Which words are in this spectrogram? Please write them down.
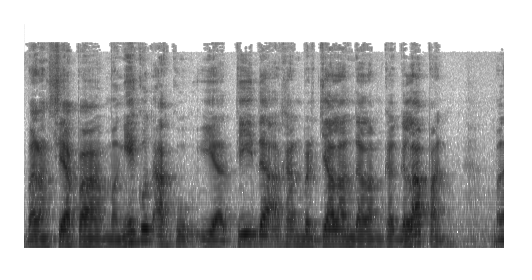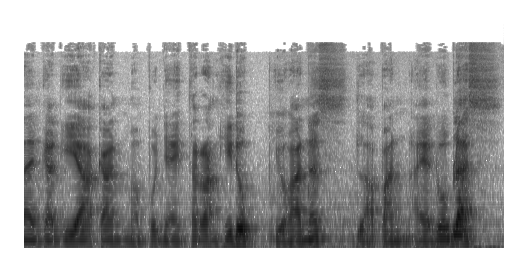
Barang siapa mengikut aku, ia tidak akan berjalan dalam kegelapan, melainkan ia akan mempunyai terang hidup. Yohanes 8 ayat 12.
